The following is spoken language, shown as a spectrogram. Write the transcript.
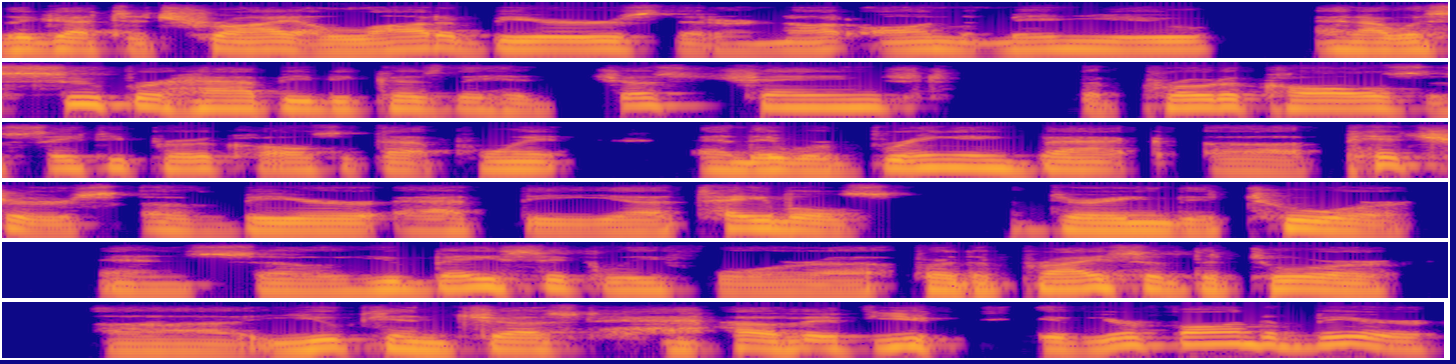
they got to try a lot of beers that are not on the menu, and I was super happy because they had just changed the protocols, the safety protocols at that point, and they were bringing back uh, pitchers of beer at the uh, tables during the tour. And so you basically for uh, for the price of the tour uh, you can just have if you if you're fond of beer,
